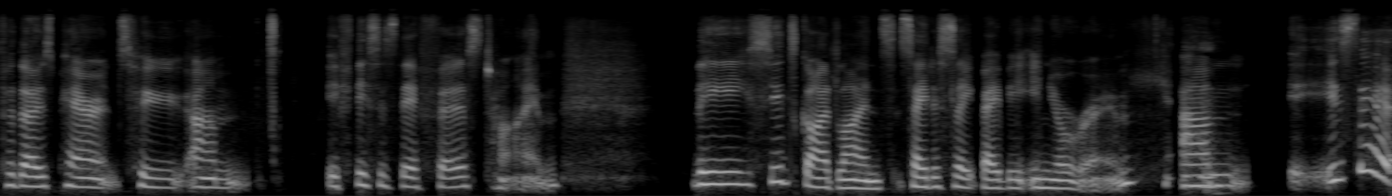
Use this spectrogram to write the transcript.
for those parents who, um, if this is their first time, the SIDS guidelines say to sleep baby in your room. Mm-hmm. Um, is there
